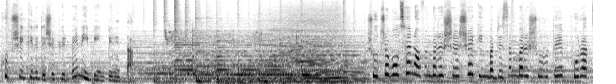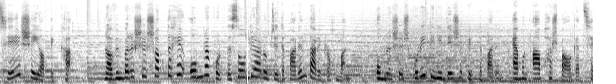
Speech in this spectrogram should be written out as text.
খুব শিগগিরই দেশে ফিরবেন এই বিএনপি নেতা। সূত্র বলছে, নভেম্বরের শেষে কিংবা ডিসেম্বরের শুরুতে ফুরাচ্ছে সেই অপেক্ষা। নভেম্বরের শেষ সপ্তাহে ওমরা করতে সৌদি আরব যেতে পারেন তারেক রহমান। ওমরা শেষ করেই তিনি দেশে ফিরতে পারেন, এমন আভাস পাওয়া গেছে।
